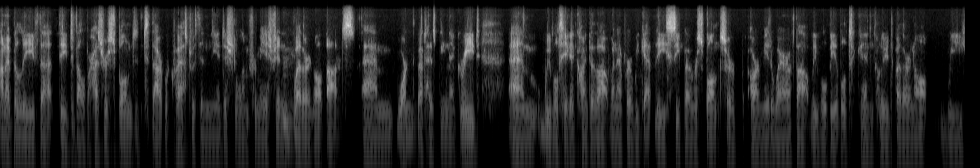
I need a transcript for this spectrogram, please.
and I believe that the developer has responded to that request within the additional information. Whether or not that's um, work that has been agreed, um, we will take account of that whenever we get the SEPA response or are made aware of that. We will be able to conclude whether or not we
